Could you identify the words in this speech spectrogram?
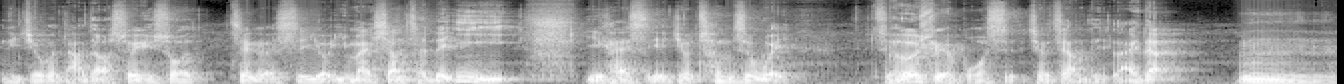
你就会拿到。所以说，这个是有一脉相承的意义。一开始也就称之为哲学博士，就这样子来的。嗯，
